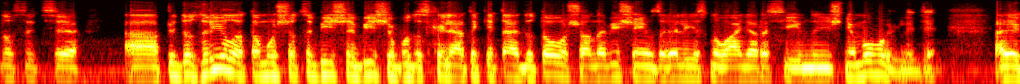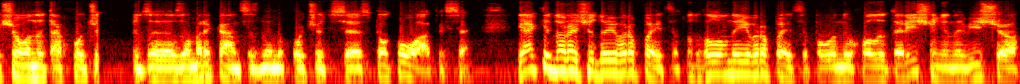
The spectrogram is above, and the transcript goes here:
досить е, підозріло, тому що це більше більше буде схиляти Китай до того, що навіщо їм взагалі існування Росії в нинішньому вигляді. А якщо вони так хочуть з, американці з ними хочуть е, спілкуватися, як і до речі, до європейців. Тут головне європейці повинні ухвалити рішення, навіщо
